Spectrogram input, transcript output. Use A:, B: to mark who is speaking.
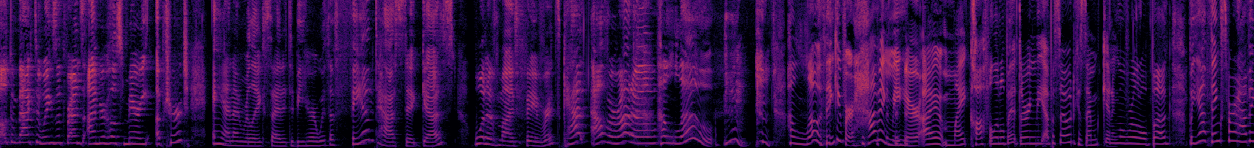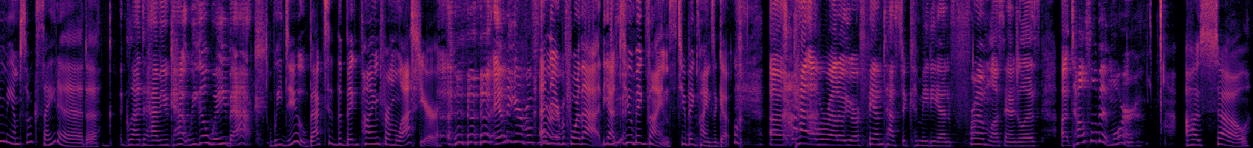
A: Welcome back to Wings with Friends. I'm your host, Mary Upchurch, and I'm really excited to be here with a fantastic guest, one of my favorites, Kat Alvarado.
B: Hello. Mm. Hello. Thank you for having me here. I might cough a little bit during the episode because I'm getting over a little bug. But yeah, thanks for having me. I'm so excited.
A: Glad to have you, Kat. We go way back.
B: We do. Back to the big pine from last year.
A: and the year before.
B: And the year before that. Yeah, two big pines. Two big pines ago.
A: Uh, Kat Alvarado, you're a fantastic comedian from Los Angeles. Uh, tell us a little bit more.
B: Uh, so,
